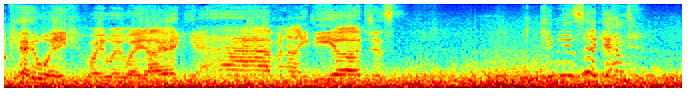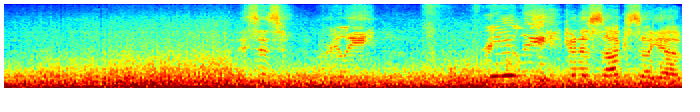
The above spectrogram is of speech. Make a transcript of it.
Okay, wait, wait, wait, wait. I, I have an idea. Just give me a second. This is really, really gonna suck. So you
